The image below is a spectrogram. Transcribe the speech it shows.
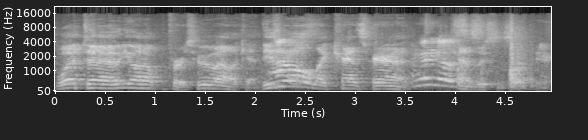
what? Uh, who do you want to open first? Who do you want to look at? These are all like transparent, I'm gonna go. translucent stuff here.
